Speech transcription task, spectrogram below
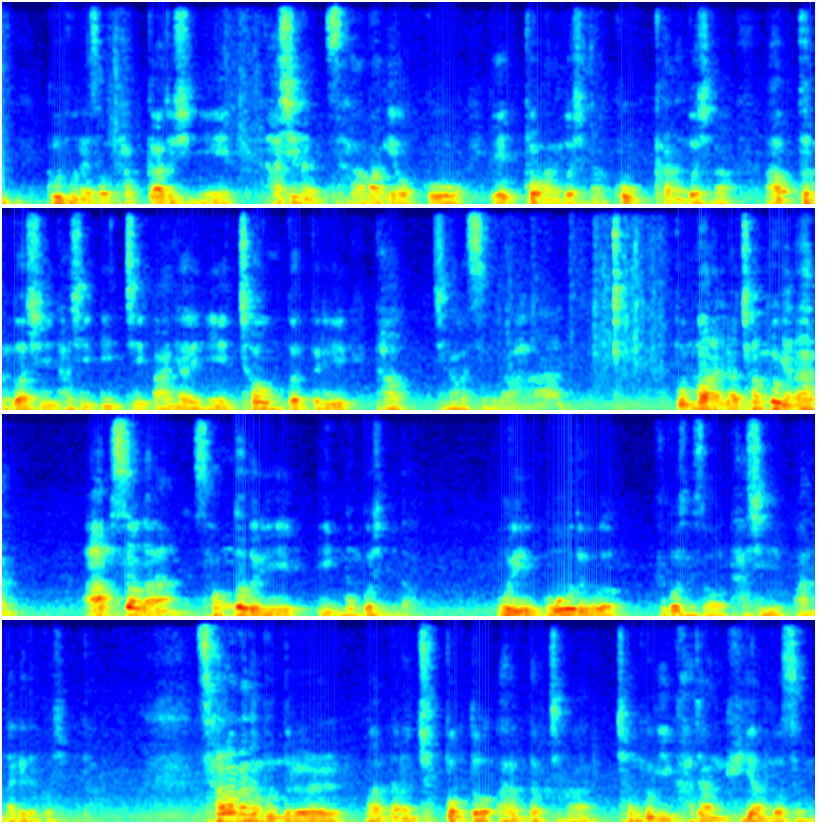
그 눈에서 닦아주시니 다시는 사망이 없고 애통하는 것이나 곡하는 것이나 아픈 것이 다시 있지 아니하리니 처음 것들이 다 지나갔습니다. 뿐만 아니라 천국에는 앞서간 성도들이 있는 곳입니다. 우리 모두 그곳에서 다시 만나게 될 것입니다. 사랑하는 분들을 만나는 축복도 아름답지만 천국이 가장 귀한 것은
